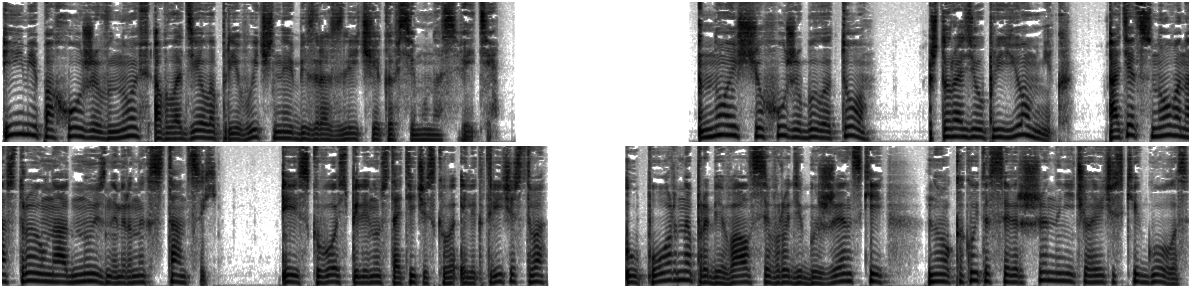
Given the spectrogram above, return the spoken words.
Ими, похоже, вновь овладело привычное безразличие ко всему на свете. Но еще хуже было то, что радиоприемник отец снова настроил на одну из номерных станций, и сквозь пелену статического электричества упорно пробивался вроде бы женский, но какой-то совершенно нечеловеческий голос,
